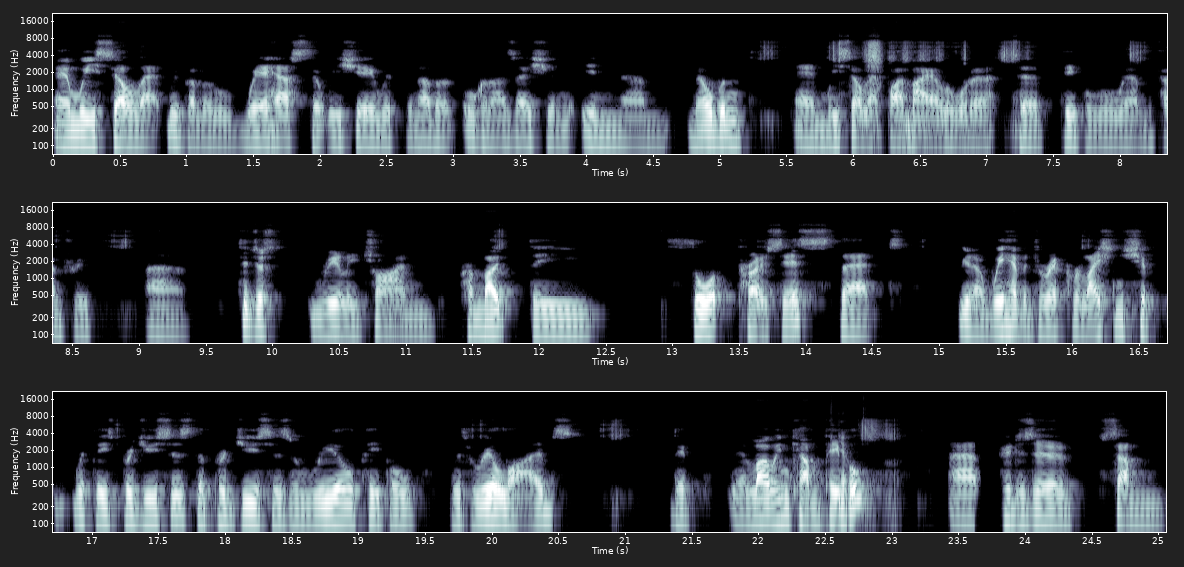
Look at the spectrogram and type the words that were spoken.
And we sell that. We've got a little warehouse that we share with another organisation in um, Melbourne, and we sell that by mail order to people all around the country uh, to just really try and promote the thought process that you know we have a direct relationship with these producers. The producers are real people with real lives. They're, they're low income people yep. uh, who deserve some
